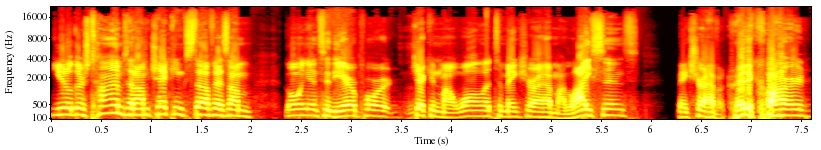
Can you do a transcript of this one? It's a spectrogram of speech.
you know, there's times that I'm checking stuff as I'm going into the airport, checking my wallet to make sure I have my license, make sure I have a credit card.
